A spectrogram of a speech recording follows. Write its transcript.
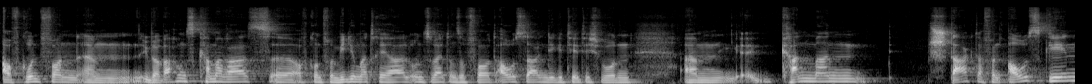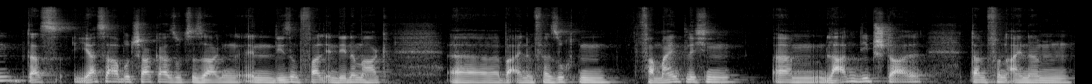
aufgrund von ähm, Überwachungskameras, äh, aufgrund von Videomaterial und so weiter und so fort, Aussagen, die getätigt wurden, ähm, kann man stark davon ausgehen, dass Yasser Abu Chaka sozusagen in diesem Fall in Dänemark äh, bei einem versuchten vermeintlichen ähm, Ladendiebstahl dann von einem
